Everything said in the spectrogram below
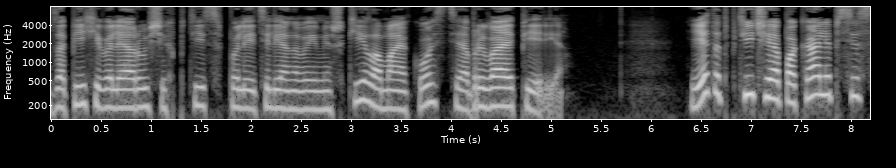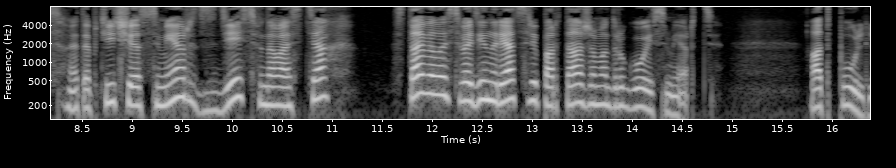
запихивали орущих птиц в полиэтиленовые мешки, ломая кости, обрывая перья. И этот птичий апокалипсис, эта птичья смерть здесь, в новостях, ставилась в один ряд с репортажем о другой смерти. От пуль.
